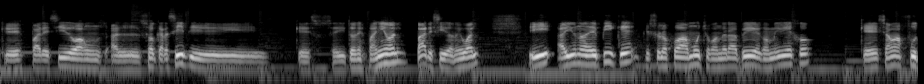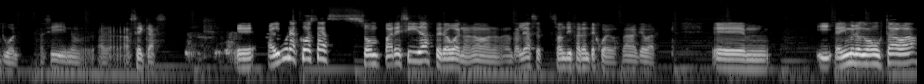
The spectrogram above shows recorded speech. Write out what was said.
que es parecido a un, al Soccer City, que se editó en español, parecido, no igual. Y hay uno de pique, que yo lo jugaba mucho cuando era pibe con mi viejo, que se llama Fútbol, así a, secas. Eh, algunas cosas son parecidas, pero bueno, no, en realidad son diferentes juegos, nada que ver. Eh, y a mí lo que me gustaba,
